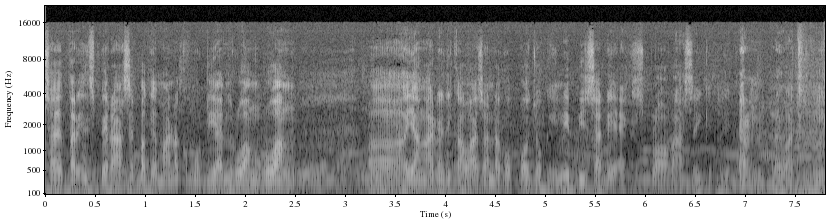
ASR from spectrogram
saya terinspirasi bagaimana kemudian ruang-ruang eh, yang ada di kawasan Dago Pojok ini bisa dieksplorasi gitu ya, lewat seni.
